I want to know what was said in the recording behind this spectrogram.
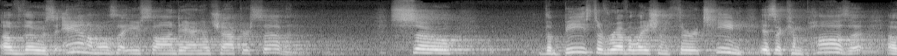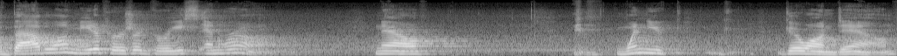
of those animals that you saw in Daniel chapter 7. So, the beast of Revelation 13 is a composite of Babylon, Medo Persia, Greece, and Rome. Now, when you go on down,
